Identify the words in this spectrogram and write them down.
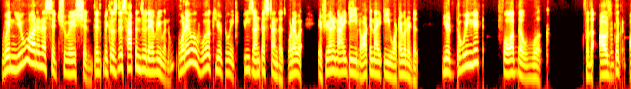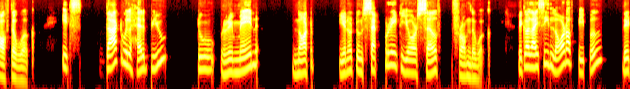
when you are in a situation, because this happens with everyone, whatever work you're doing, please understand this. Whatever, if you're in IT, not in IT, whatever it is, you're doing it for the work, for the output of the work. It's that will help you to remain not, you know, to separate yourself from the work? Because i see a lot of people they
